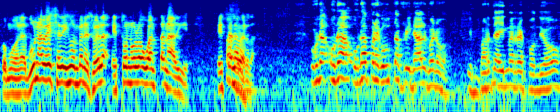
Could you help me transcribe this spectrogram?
como alguna vez se dijo en Venezuela, esto no lo aguanta nadie. Esta es la verdad. Una, una, una pregunta final, bueno, en parte ahí me respondió,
